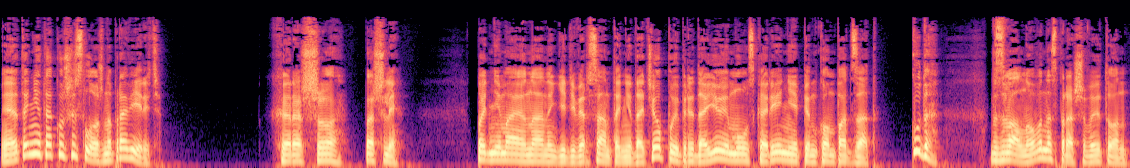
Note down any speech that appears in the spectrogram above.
это не так уж и сложно проверить. Хорошо, пошли. Поднимаю на ноги диверсанта недотепу и придаю ему ускорение пинком под зад. «Куда?» — взволнованно спрашивает он.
